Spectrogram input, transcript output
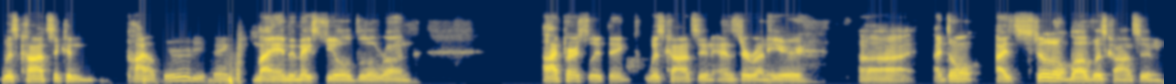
Wisconsin can pile through? do you think Miami makes the old little run? I personally think Wisconsin ends their run here. Uh, I don't. I still don't love Wisconsin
